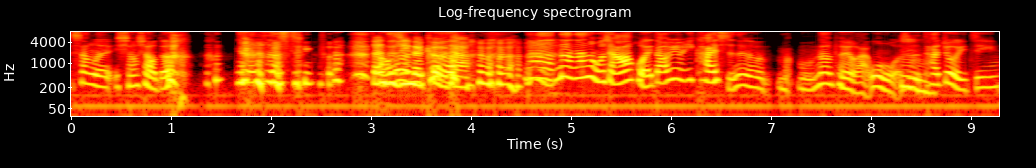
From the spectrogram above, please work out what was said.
上了小小的 三字经的 三字经的课，这样。那那但是我想要回到，因为一开始那个我那朋友来问我是，他就已经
